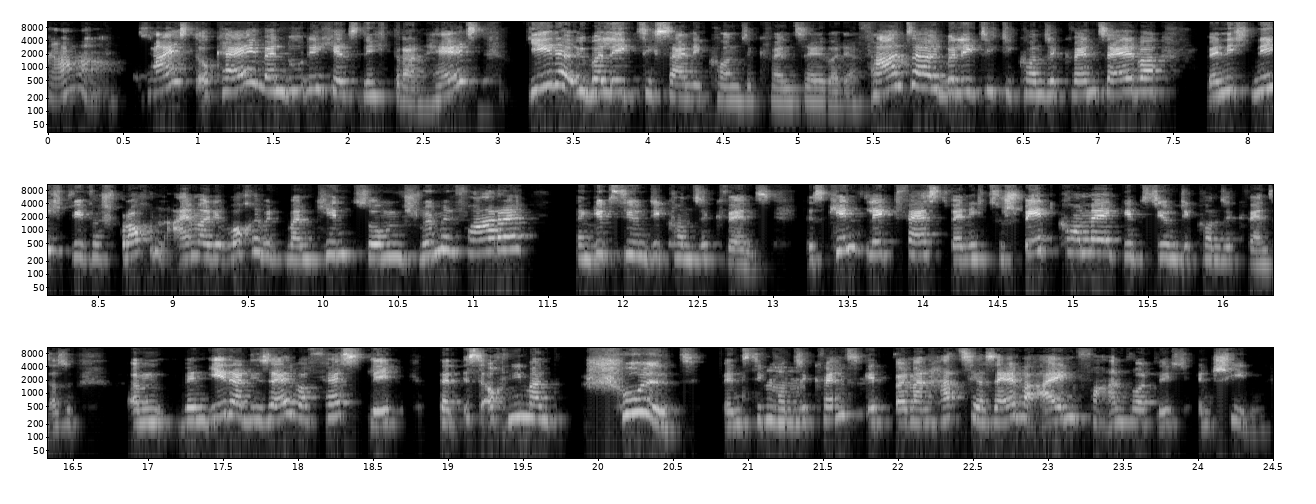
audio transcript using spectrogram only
Ah. Das heißt, okay, wenn du dich jetzt nicht dran hältst, jeder überlegt sich seine Konsequenz selber. Der Vater überlegt sich die Konsequenz selber. Wenn ich nicht, wie versprochen, einmal die Woche mit meinem Kind zum Schwimmen fahre, dann gibt es die und die Konsequenz. Das Kind legt fest, wenn ich zu spät komme, gibt es die und die Konsequenz. Also ähm, wenn jeder die selber festlegt, dann ist auch niemand schuld, wenn es die mhm. Konsequenz gibt, weil man hat es ja selber eigenverantwortlich entschieden.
